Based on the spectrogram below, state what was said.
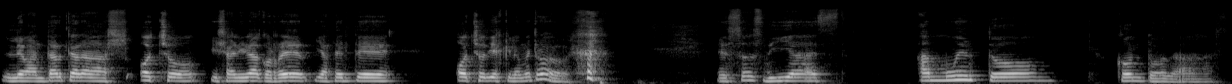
levantarte a las 8 y salir a correr y hacerte 8 o 10 kilómetros. Esos días han muerto con todas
